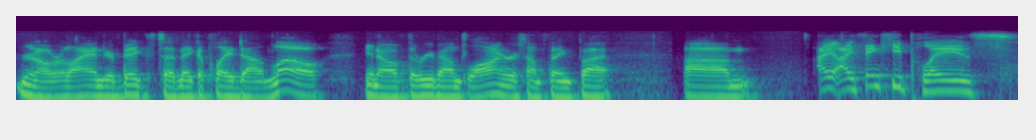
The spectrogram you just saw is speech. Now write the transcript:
you know rely on your bigs to make a play down low. You know if the rebound's long or something. But um, I, I think he plays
